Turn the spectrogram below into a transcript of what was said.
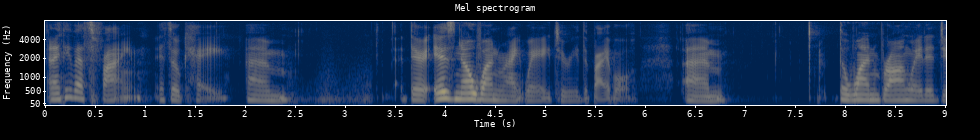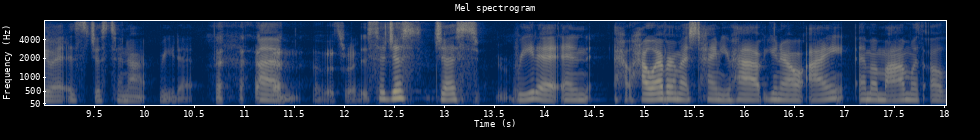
And I think that's fine. It's okay. Um, there is no one right way to read the Bible. Um, the one wrong way to do it is just to not read it. Um, that's right. so just just read it. And ho- however much time you have you know i am a mom with a,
